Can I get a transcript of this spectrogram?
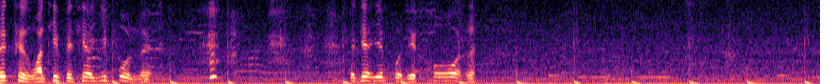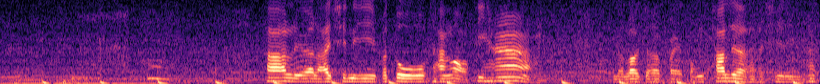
นึกถึงวันที่ไปเที่ยวญี่ปุ่นเลย ไปเที่ยวญี่ปุ่นนี่โคตรเลยท่าเรือราชินีประตูทางออกที่ห้าเดี๋ยวเราจะไปตรงท่าเรือราชินีครับ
